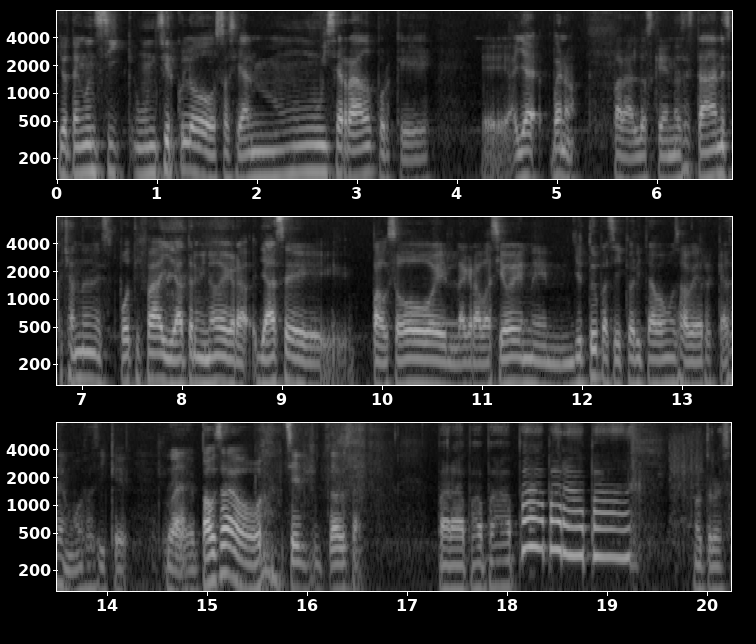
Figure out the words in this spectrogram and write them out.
Yo tengo un, un círculo social muy cerrado porque eh, allá, bueno, para los que nos están escuchando en Spotify, ya terminó de ya se pausó la grabación en, YouTube, así que ahorita vamos a ver qué hacemos, así que eh, pausa o sí, pausa. Para pa pa pa para pa. Otra vez.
